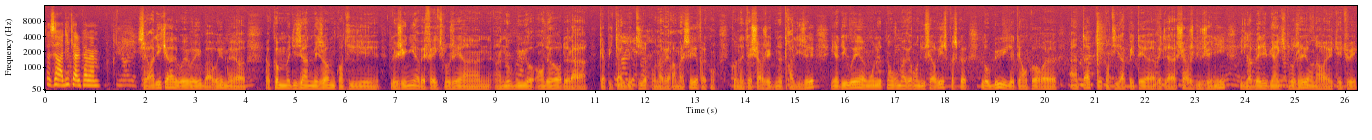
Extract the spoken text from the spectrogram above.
Ça, c'est radical quand même. C'est radical, oui, oui, bah oui, mais euh, comme me disait un de mes hommes quand il, le génie avait fait exploser un, un obus en dehors de la capitale de tir qu'on avait ramassé, enfin qu'on était chargé de neutraliser. Il a dit oui, mon lieutenant, vous m'avez rendu service parce que l'obus, il était encore intact et quand il a pété avec la charge du génie, il a bel et bien explosé, on aurait été tué.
